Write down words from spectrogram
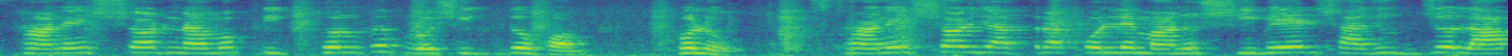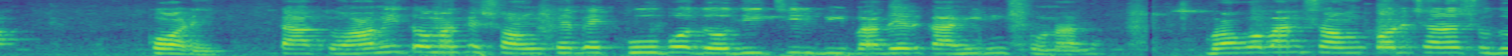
স্থানেশ্বর নামক তীর্থরূপে প্রসিদ্ধ হন। হলো, স্থানেশ্বর যাত্রা করলে মানুষ শিবের সাযুজ্য লাভ করে। তা তো আমি তোমাকে সংক্ষেপে খুব ও দদিচির বিবাদের কাহিনী শোনালাম। ভগবান শঙ্কর ছাড়া শুধু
